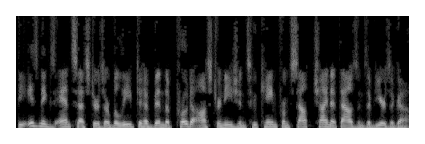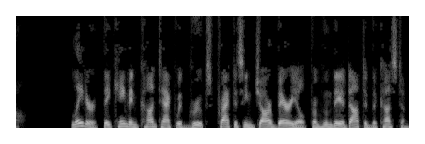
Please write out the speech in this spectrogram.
The Isneg's ancestors are believed to have been the Proto-Austronesians who came from South China thousands of years ago. Later, they came in contact with groups practicing jar burial, from whom they adopted the custom.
